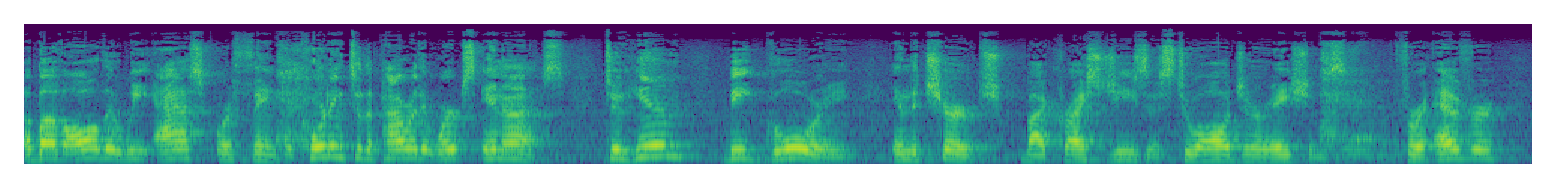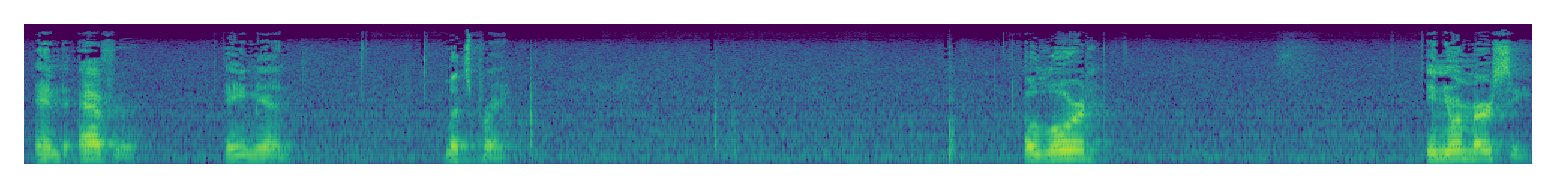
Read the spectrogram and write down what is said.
above all that we ask or think, according to the power that works in us, to him be glory in the church by Christ Jesus to all generations, forever and ever. Amen. Let's pray. O Lord, in your mercy,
